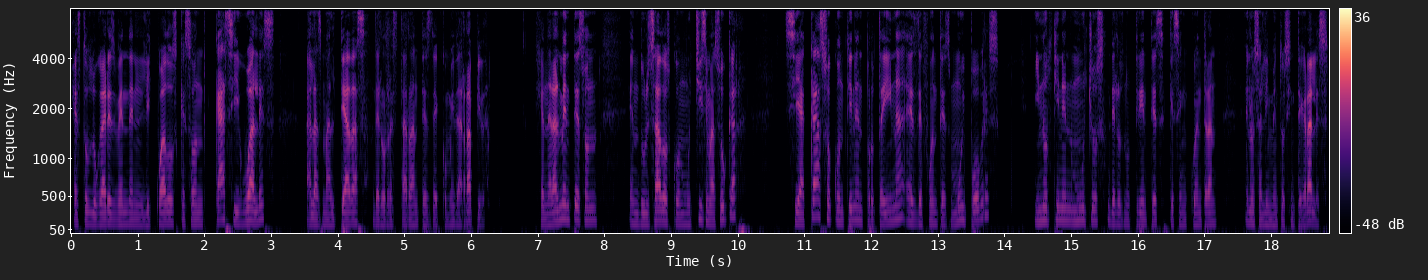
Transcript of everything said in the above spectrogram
estos lugares venden licuados que son casi iguales a las malteadas de los restaurantes de comida rápida. Generalmente son endulzados con muchísimo azúcar, si acaso contienen proteína es de fuentes muy pobres y no tienen muchos de los nutrientes que se encuentran en los alimentos integrales.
